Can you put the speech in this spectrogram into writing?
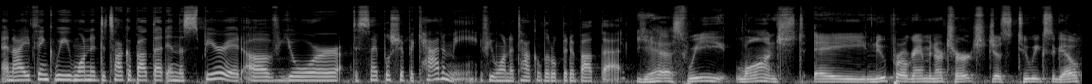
And I think we wanted to talk about that in the spirit of your Discipleship Academy, if you want to talk a little bit about that. Yes, we launched a new program in our church just two weeks ago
